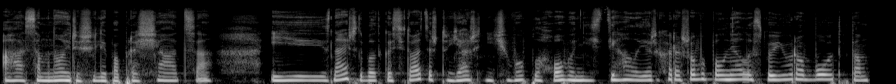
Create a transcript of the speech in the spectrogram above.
а со мной решили попрощаться. И знаешь, это была такая ситуация, что я же ничего плохого не сделала, я же хорошо выполняла свою работу, там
